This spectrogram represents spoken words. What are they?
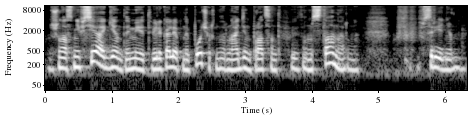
Потому что у нас не все агенты имеют великолепный почерк, наверное, 1% и там 100, наверное, в среднем.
